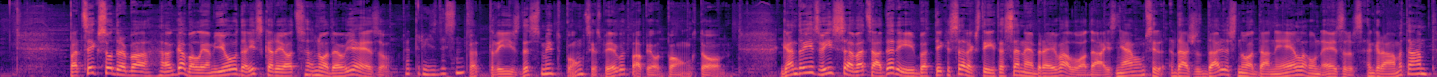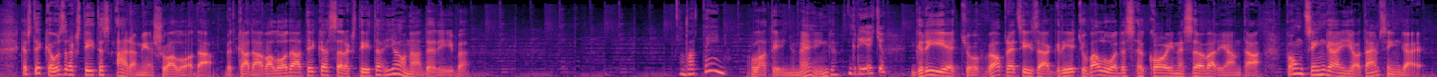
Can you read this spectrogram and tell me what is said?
Par cik sudraba gabaliem jūda izkarjots nodeva Jēzu? Pa 30. Par 30 punkts, iespējot papildu punktu. Gandrīz visa vecā derība tika sarakstīta senebreju valodā. Izņēmums ir dažas daļas no Daniela un Ezras grāmatām, kas tika uzrakstītas aramiešu valodā. Bet kādā valodā tika sarakstīta jaunā derība? Latīņu. Latīņu, ne Inga? grieķu, Grieķu, vēl precīzāk, grieķu valodas koines variantā. Punkts Ingai, jautājums Ingai.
